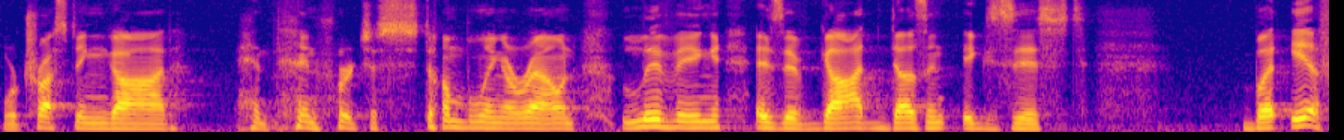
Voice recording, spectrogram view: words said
We're trusting God, and then we're just stumbling around, living as if God doesn't exist. But if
